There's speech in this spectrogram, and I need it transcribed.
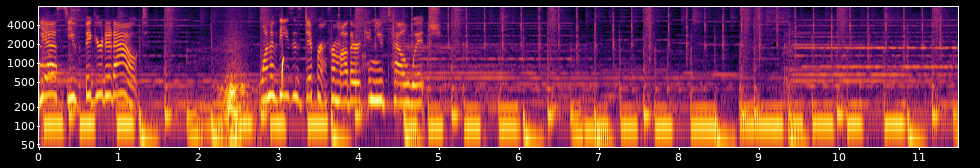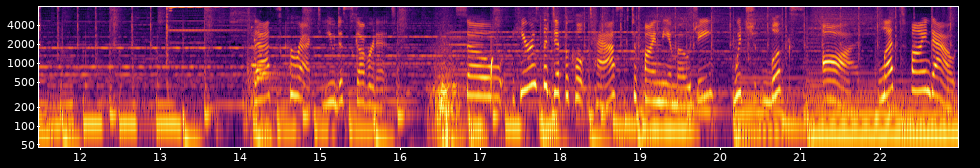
Yes, you've figured it out. One of these is different from other. Can you tell which? That's correct. You discovered it. So, here is the difficult task to find the emoji, which looks odd. Let's find out.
